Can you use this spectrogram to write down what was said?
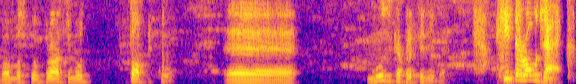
Vamos para o próximo tópico. É... Música preferida. Hit the road, Jack.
